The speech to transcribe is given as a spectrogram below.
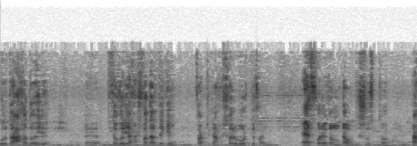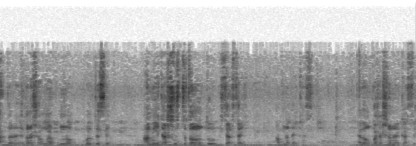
গুরুতর আহত হয়ে চকরিয়া হাসপাতাল থেকে চট্টগ্রাম হাসপাতালে ভর্তি হয়। এরপর এখন মোটামুটি সুস্থ। ডাক্তার এখানে সংরক্ষণ বলতেছে। আমি এটা সুস্থ তদন্ত বিচার চাই আপনাদের কাছে এবং প্রশাসনের কাছে।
